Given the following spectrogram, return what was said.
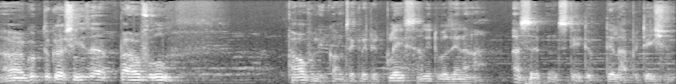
Uh, Gupta Kashi is a powerful, powerfully consecrated place and it was in a, a certain state of dilapidation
